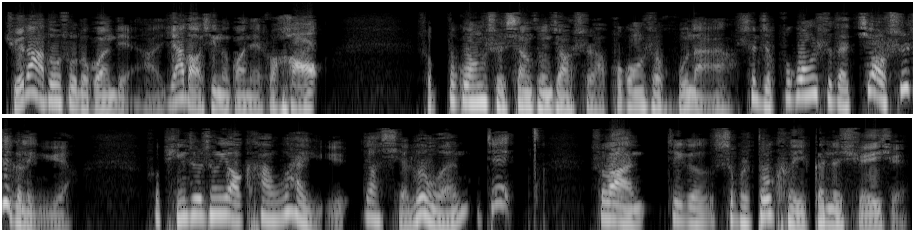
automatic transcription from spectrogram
绝大多数的观点啊，压倒性的观点说好，说不光是乡村教师啊，不光是湖南啊，甚至不光是在教师这个领域啊，说评职称要看外语，要写论文，这，是吧？这个是不是都可以跟着学一学？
